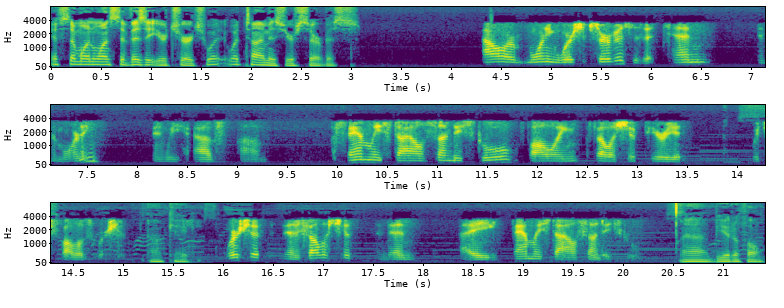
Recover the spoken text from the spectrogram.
if someone wants to visit your church, what, what time is your service? Our morning worship service is at 10 in the morning, and we have um, a family style Sunday school following a fellowship period, which follows worship. Okay. Worship, then fellowship, and then a family style Sunday school. Ah, beautiful.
